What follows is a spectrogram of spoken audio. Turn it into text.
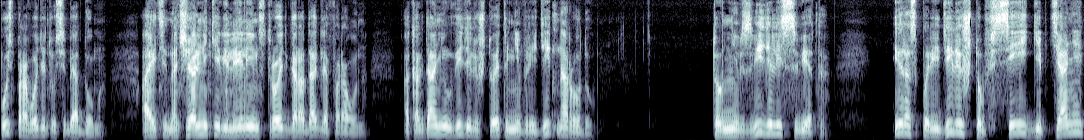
пусть проводят у себя дома. А эти начальники велели им строить города для фараона. А когда они увидели, что это не вредит народу, то не взвидели света и распорядили, чтобы все египтяне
